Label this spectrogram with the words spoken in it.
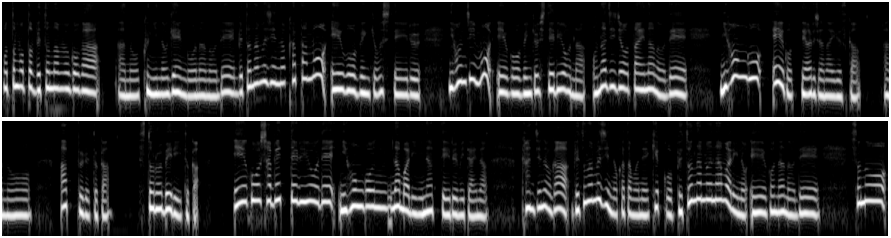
もともとベトナム語があの国の言語なのでベトナム人の方も英語を勉強している日本人も英語を勉強しているような同じ状態なので日本語英語ってあるじゃないですかあのアップルとかストロベリーとか英語を喋ってるようで日本語なまりになっているみたいな感じのがベトナム人の方もね結構ベトナムなまりの英語なのでその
